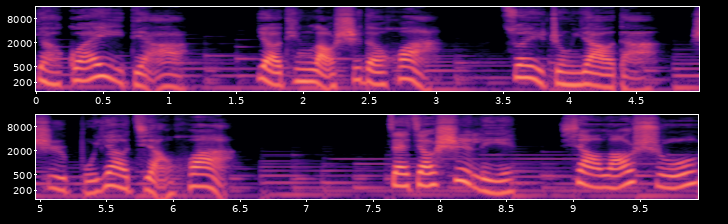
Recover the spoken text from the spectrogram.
要乖一点儿，要听老师的话。最重要的是不要讲话。在教室里，小老鼠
